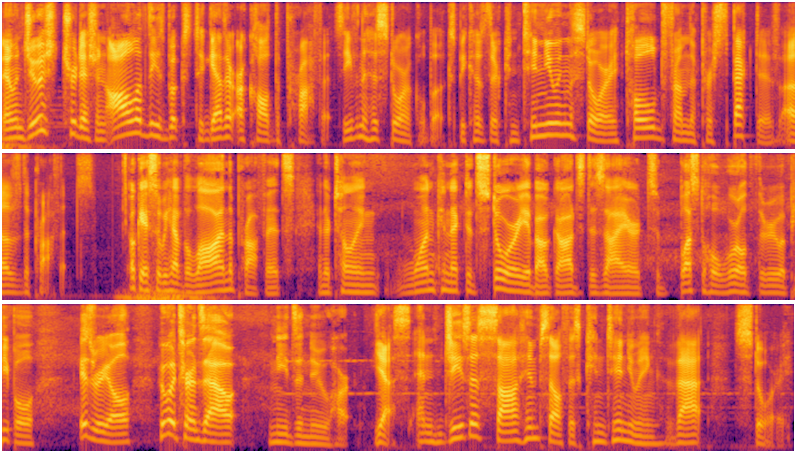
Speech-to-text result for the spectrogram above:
Now, in Jewish tradition, all of these books together are called the prophets, even the historical books, because they're continuing the story told from the perspective of the prophets. Okay, so we have the law and the prophets, and they're telling one connected story about God's desire to bless the whole world through a people, Israel, who it turns out needs a new heart. Yes, and Jesus saw himself as continuing that story.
